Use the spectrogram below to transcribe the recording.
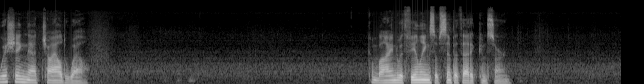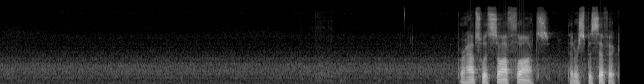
Wishing that child well. Combined with feelings of sympathetic concern. Perhaps with soft thoughts that are specific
